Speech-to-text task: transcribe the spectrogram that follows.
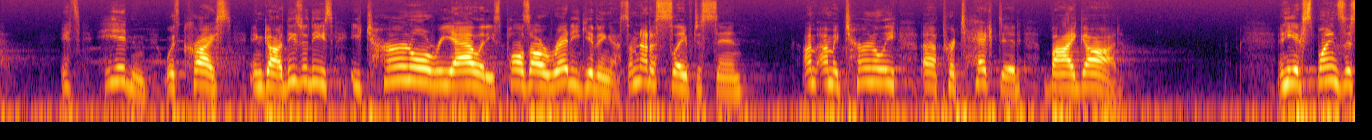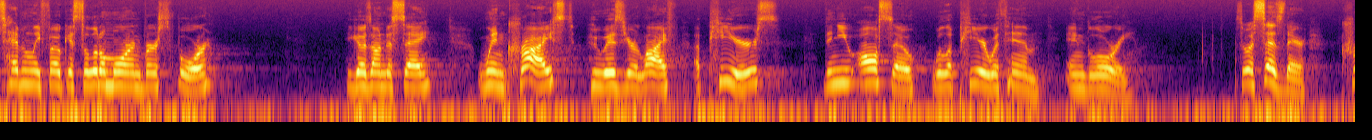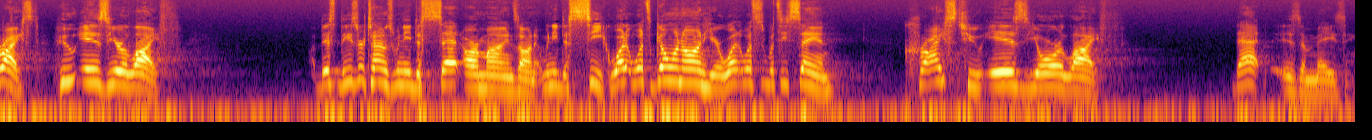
It's hidden with Christ in God. These are these eternal realities Paul's already giving us. I'm not a slave to sin, I'm, I'm eternally uh, protected by God. And he explains this heavenly focus a little more in verse 4. He goes on to say, when Christ, who is your life, appears, then you also will appear with him in glory. So it says there, Christ, who is your life. This, these are times we need to set our minds on it. We need to seek what, what's going on here. What, what's, what's he saying? Christ, who is your life. That is amazing.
